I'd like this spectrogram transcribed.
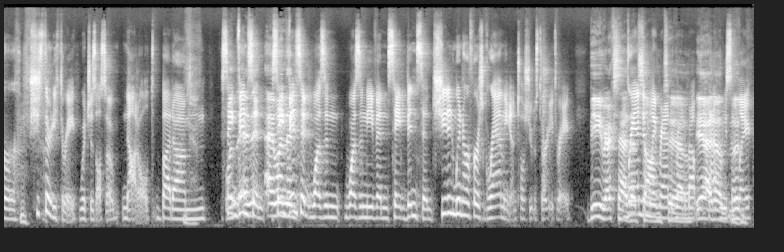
Or she's 33, which is also not old. But um, St. Well, Vincent, and when St. Vincent wasn't wasn't even St. Vincent. She didn't win her first Grammy until she was 33. Bebe Rexha had Randomly that song read- too. about yeah, that I know. recently.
